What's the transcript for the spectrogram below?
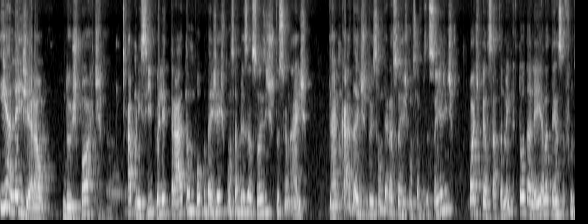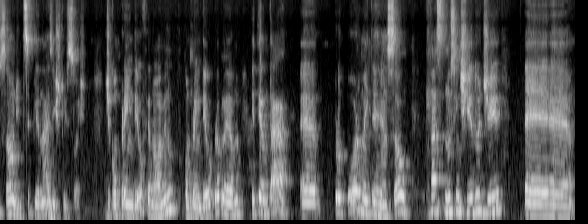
E a lei geral do esporte, a princípio, ele trata um pouco das responsabilizações institucionais. Né? Cada instituição terá sua responsabilização e a gente pode pensar também que toda lei ela tem essa função de disciplinar as instituições de compreender o fenômeno, compreender o problema e tentar é, propor uma intervenção no sentido de é,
